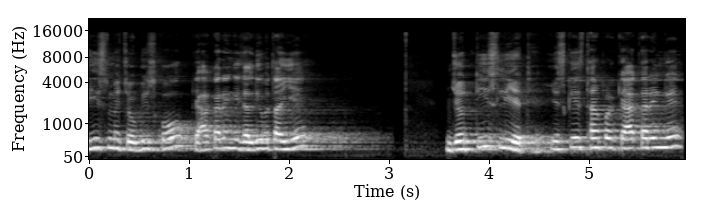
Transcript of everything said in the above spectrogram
तीस में चौबीस को क्या करेंगे? जल्दी बताइए। जो तीस लिए थे, इसके स्थान पर क्या करेंगे?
